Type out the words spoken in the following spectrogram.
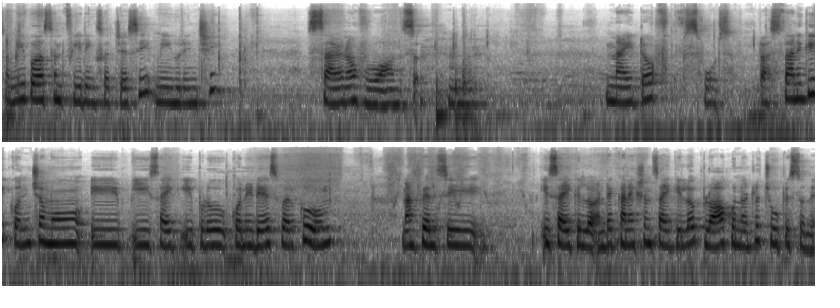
so మీ పర్సన్ ఫీలింగ్స్ వచ్చేసి మీ గురించి seven of wands knight of swords ప్రస్తుతానికి కొంచెము ఈ ఈ సై ఇప్పుడు కొన్ని డేస్ వరకు నాకు తెలిసి ఈ సైకిల్లో అంటే కనెక్షన్ సైకిల్లో బ్లాక్ ఉన్నట్లు చూపిస్తుంది.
